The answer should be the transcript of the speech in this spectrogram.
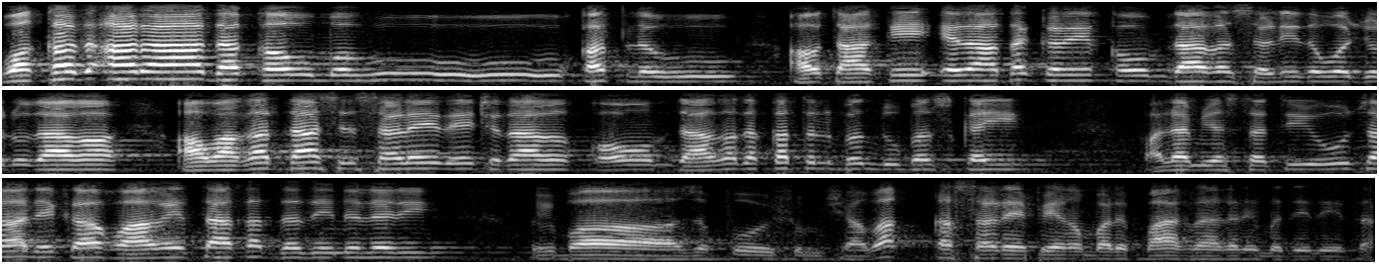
وقد اراد قومه قتله او تاکه اراده کړي قوم داغه سړی د وجلو داغه او هغه داسې سړی دی چې داغه قوم داغه د قتل بندوبس کوي فلم یستطيعو ذالک خواغه طاقت د دین لري وی با ز پوشم چا وقت سره پیغمبر پاک راغلی مدینه ته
